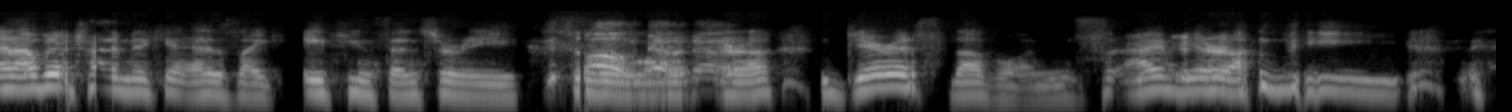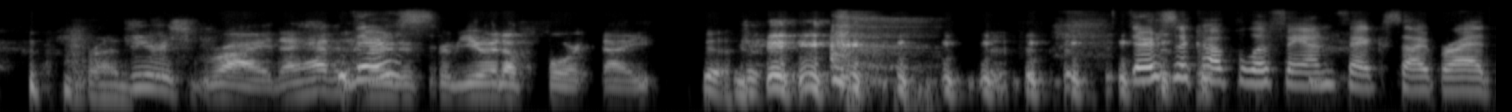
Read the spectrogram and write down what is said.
And I'm gonna try to make it as like 18th century Civil oh, War no, no. era. Dearest loved ones, I'm here on the front. Dearest bride, I haven't There's... heard it from you in a fortnight. There's a couple of fanfics I've read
